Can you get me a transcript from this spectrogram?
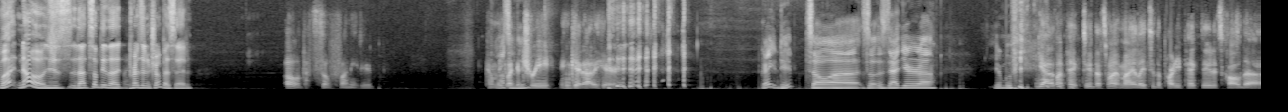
What? No, it's just that's something that President Trump has said. Oh, that's so funny, dude. Come make Awesome, like a tree and get out of here. Great, dude. So, uh, so is that your uh, your movie? yeah, that's my pick, dude. That's my, my late to the party pick, dude. It's called uh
